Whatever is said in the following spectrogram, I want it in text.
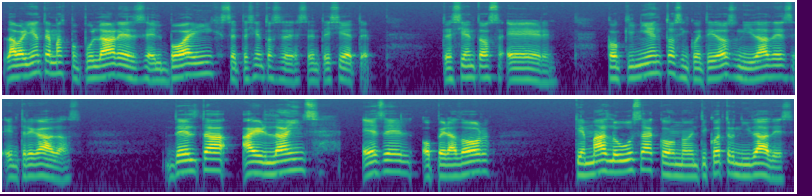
La variante más popular es el Boeing 767 300ER, con 552 unidades entregadas. Delta Airlines es el operador que más lo usa con 94 unidades.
